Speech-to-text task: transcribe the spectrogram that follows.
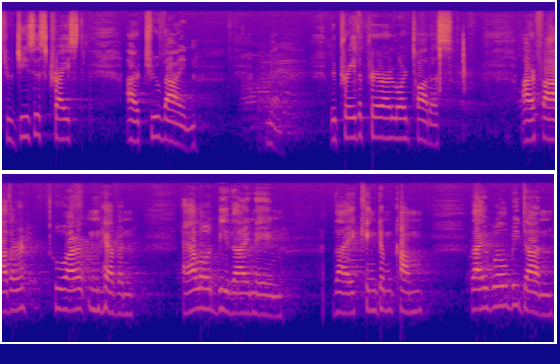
through Jesus Christ, our true vine. Amen. We pray the prayer our Lord taught us. Our Father, who art in heaven, hallowed be thy name. Thy kingdom come, thy will be done,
